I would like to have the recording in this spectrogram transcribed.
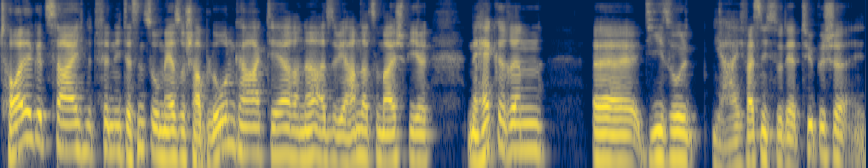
toll gezeichnet, finde ich. Das sind so mehr so Schablonencharaktere. Ne? Also wir haben da zum Beispiel eine Hackerin, äh, die so, ja, ich weiß nicht, so der typische,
